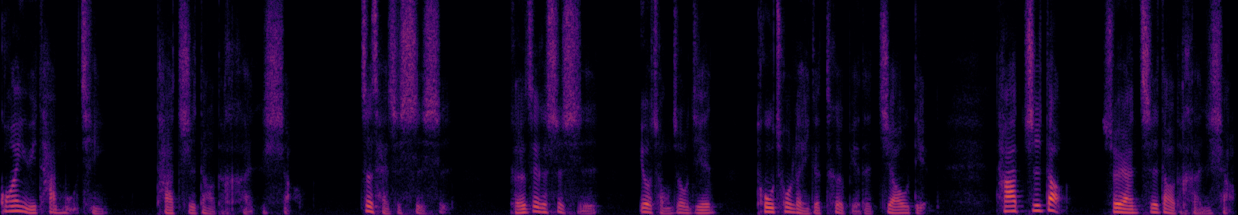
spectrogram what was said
关于他母亲，他知道的很少，这才是事实。可是这个事实又从中间突出了一个特别的焦点。他知道，虽然知道的很少，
